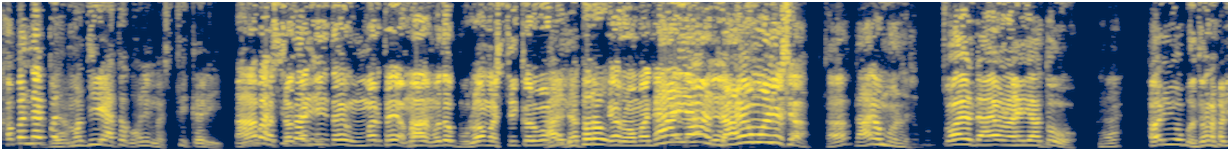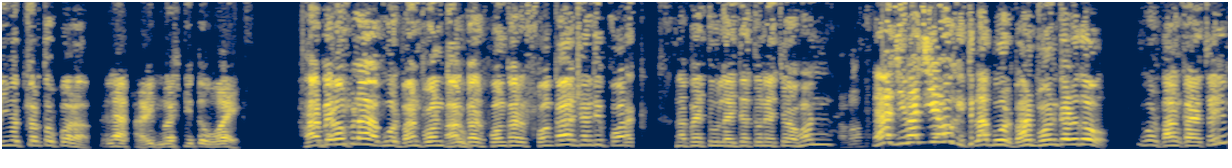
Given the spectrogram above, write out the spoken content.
ખબર નહીં પણ આ તો ઘણી મસ્તી કરી હા પણ સગનજી તમે ઉંમર થઈ અમારે અમે તો ભૂલો મસ્તી કરવો જતો રહો. કે રોમાજી ડાયો માણસ હા? ડાયો માણસ ચોય ડાયો નહીં આ તો હરિયો બધો હરિયો જ કરતો પડે એટલે ઘણી મસ્તી તો હોય હા ભાઈ પેલા બોરભાઈને ફોન હા, કર ફોન કર ફોન કર જલ્દી ફોન ના ભાઈ તું લઈ જતો ને ચો હોન હે જીવાજી એવું કીધું પેલા ભાન ફોન કર્યો તો બોલ ભાંગ કરે તો એમ?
